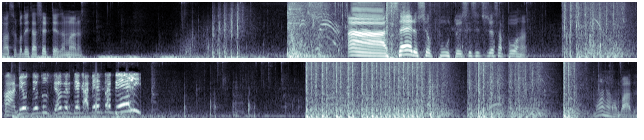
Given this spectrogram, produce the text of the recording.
Nossa, eu vou deitar certeza, mano. Ah, sério, seu puto. Eu esqueci de tirar essa porra. Ah, meu Deus do céu, ele tem a cabeça dele! Morre, arrombada.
